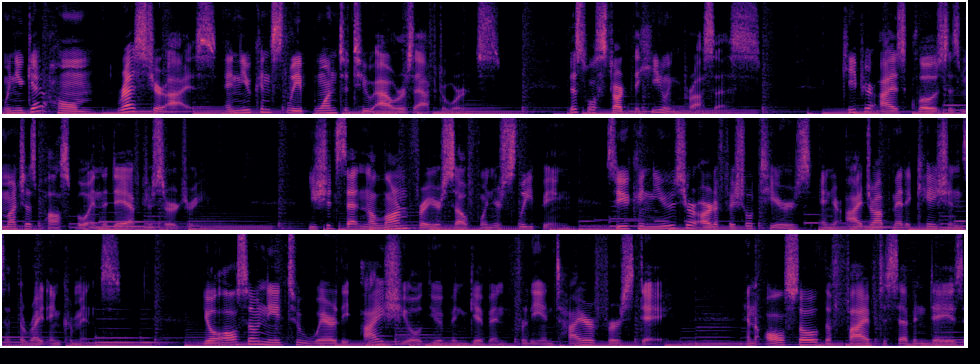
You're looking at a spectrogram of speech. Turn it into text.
When you get home, rest your eyes, and you can sleep 1 to 2 hours afterwards. This will start the healing process. Keep your eyes closed as much as possible in the day after surgery. You should set an alarm for yourself when you're sleeping so you can use your artificial tears and your eye drop medications at the right increments. You'll also need to wear the eye shield you have been given for the entire first day and also the 5 to 7 days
